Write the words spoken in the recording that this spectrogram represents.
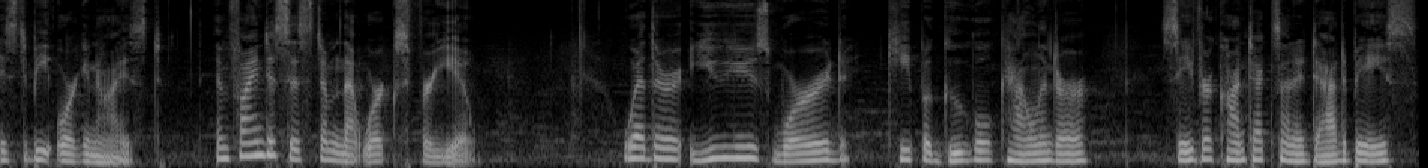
is to be organized and find a system that works for you. Whether you use Word, keep a Google Calendar, save your contacts on a database,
